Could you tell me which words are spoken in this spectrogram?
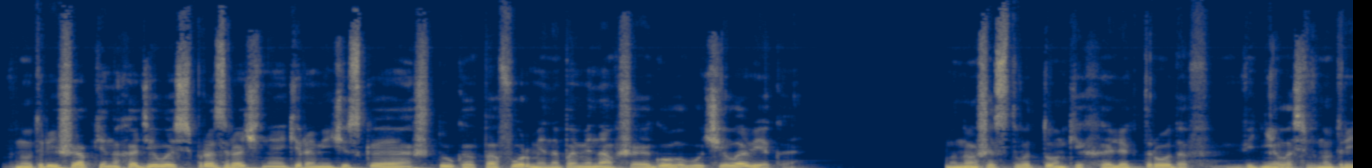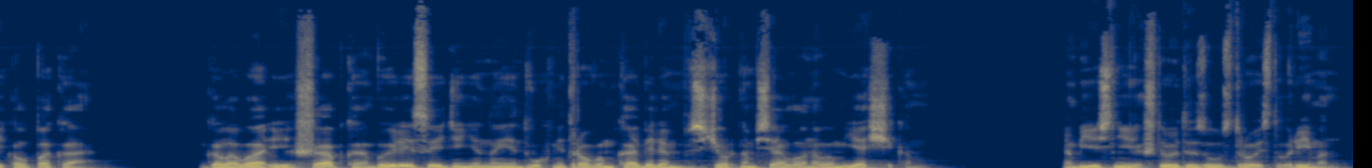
Внутри шапки находилась прозрачная керамическая штука по форме, напоминавшая голову человека. Множество тонких электродов виднелось внутри колпака. Голова и шапка были соединены двухметровым кабелем с черным сиалоновым ящиком. «Объясни, что это за устройство, Риман?»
